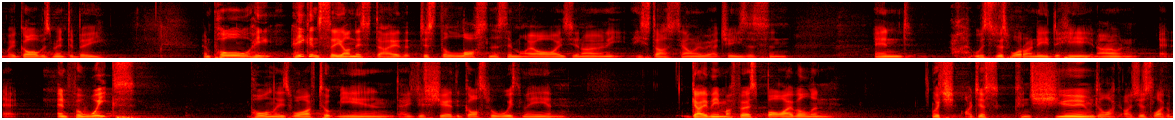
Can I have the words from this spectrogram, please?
where God was meant to be. And Paul, he, he can see on this day that just the lostness in my eyes, you know, and he, he starts telling me about Jesus, and, and it was just what I needed to hear, you know. And, and for weeks, Paul and his wife took me in, and they just shared the gospel with me and gave me my first Bible, and which I just consumed. Like I was just like a,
